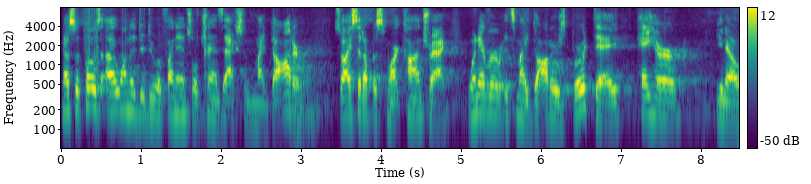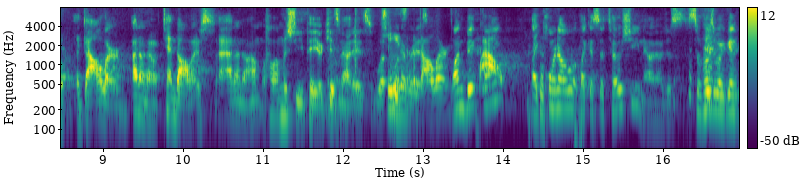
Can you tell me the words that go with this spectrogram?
Now, suppose I wanted to do a financial transaction with my daughter. So I set up a smart contract. Whenever it's my daughter's birthday, pay her you know, a dollar, I don't know, ten dollars. I don't know how, how much do you pay your kids nowadays? What, Jeez, whatever a it is. dollar? One Bitcoin. Wow. Like point oh, like a Satoshi? No, no. Just suppose we're going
